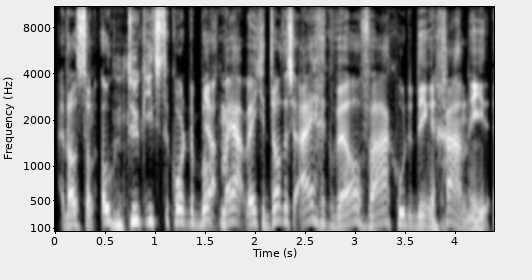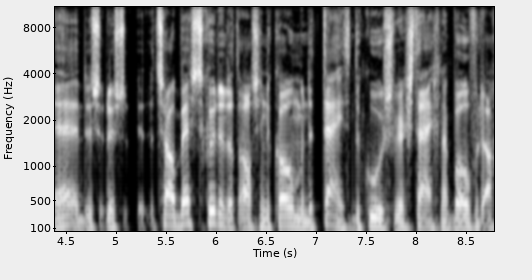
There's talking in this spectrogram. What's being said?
dat is dan ook natuurlijk iets te kort de bocht. Ja. Maar ja, weet je, dat is eigenlijk wel vaak hoe de dingen gaan. En, hè, dus, dus het zou best kunnen dat als in de komende tijd de koers weer stijgt naar boven de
